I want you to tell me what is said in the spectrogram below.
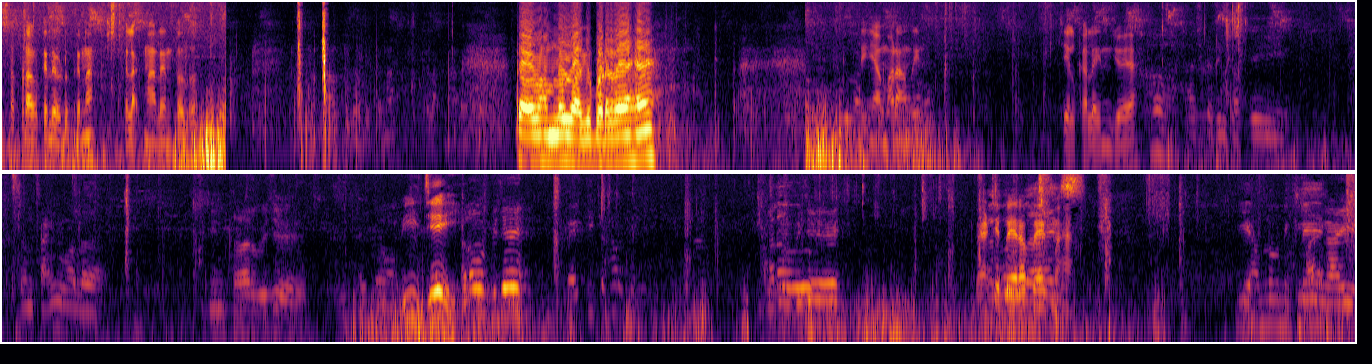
सपड़ा बतले उड़क करना चलक ना लेन तो तो अब हम लोग आगे बढ़ रहे हैं तिया मारांग दिन चल कला एंजॉय आज का दिन काफ़ी सनशाइन वाला दिन था। विजय। विजय। हेलो। विजय घंटे पेरा बैग में है। ये हम लोग निकले। Hi guys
